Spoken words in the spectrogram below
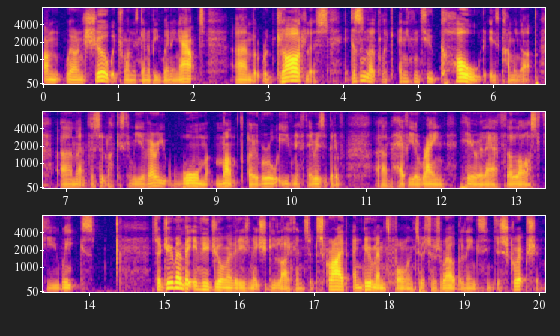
un- we're unsure which one is going to be winning out. Um, but regardless, it doesn't look like anything too cold is coming up, um, and it does look like it's going to be a very warm month overall, even if there is a bit of um, heavier rain here or there for the last few weeks. So do remember if you enjoy my videos, make sure you like and subscribe, and do remember to follow on Twitter as well. The links in description.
